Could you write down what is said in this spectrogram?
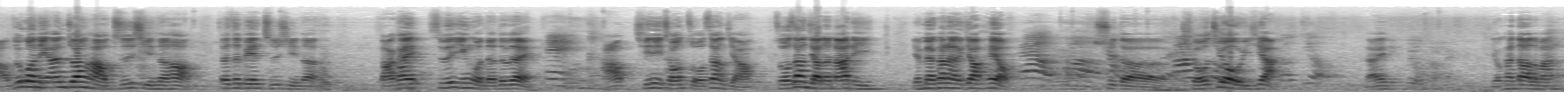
好，如果你安装好执行了哈，在这边执行了，打开是不是英文的，对不对？嘿好，请你从左上角，左上角的哪里有没有看到一个叫 Help？，help，是的，求救一下，求救，来，有看到了吗？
